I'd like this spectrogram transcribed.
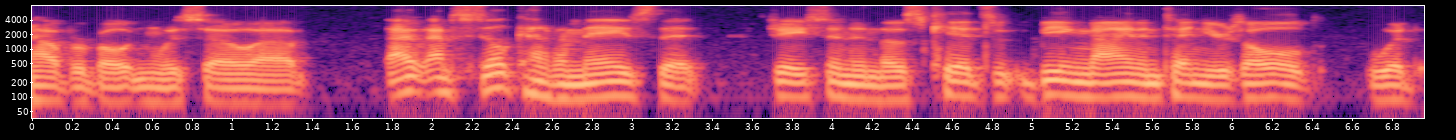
how verboten was so. Uh, I, I'm still kind of amazed that Jason and those kids, being nine and ten years old, would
